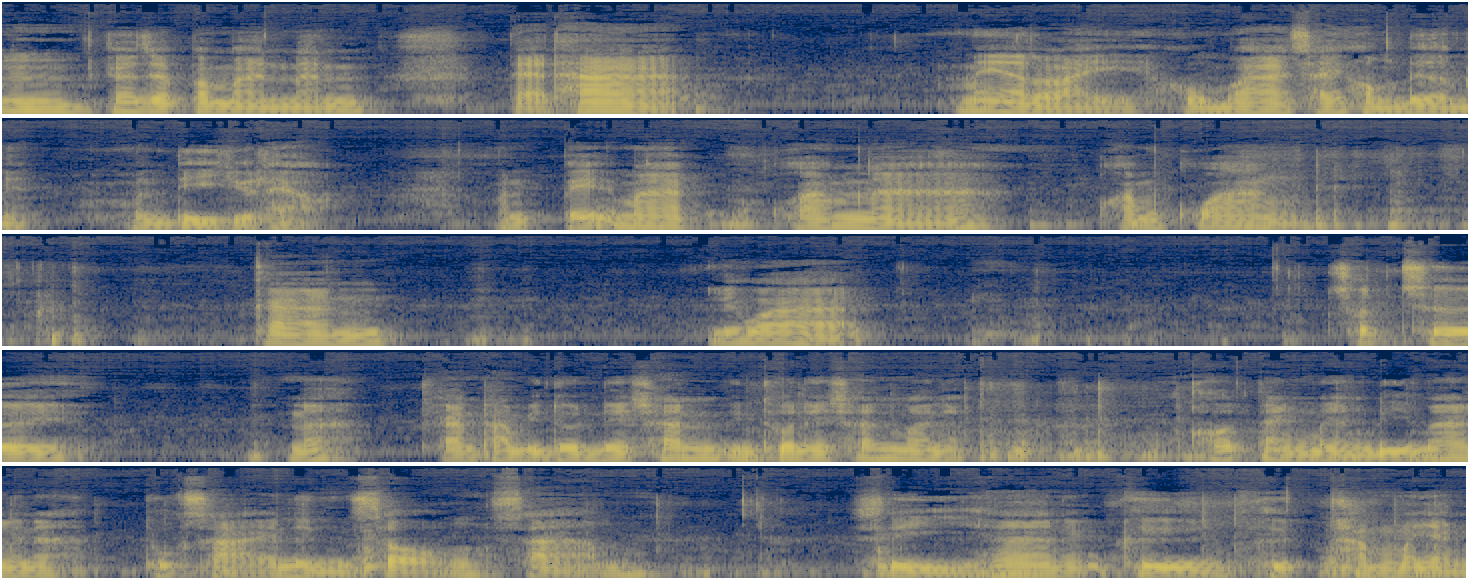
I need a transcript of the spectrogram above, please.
อืม ก็จะประมาณนั้น แต่ถ้าไม่อะไร ผมว่าใช้ของเดิมเนี่ย มันดีอยู่แล้ว มันเป๊ะมากความหนา ความกว้าง การ เรียกว่า ชดเชย นะ การทำ intonation intonation มาเนี่ยเขาแต่งมาอย่างดีมากเลยนะ ทุกสายหนึ่งสองสามสี่ห้าเนี่ยคือคือทำมาอย่าง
